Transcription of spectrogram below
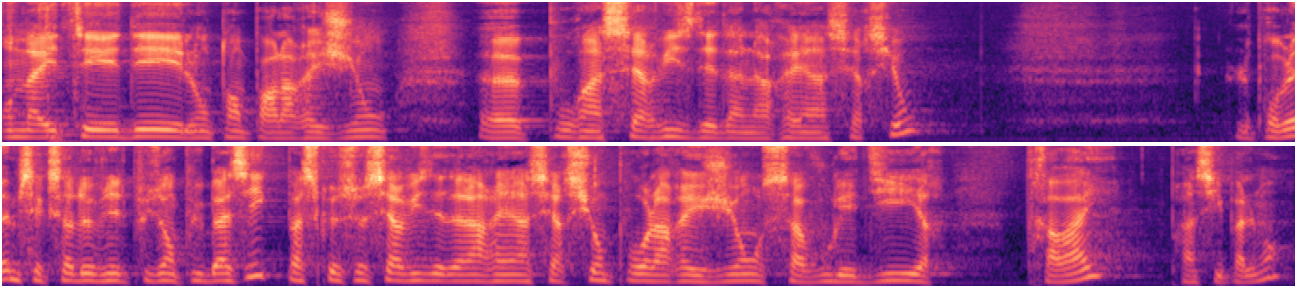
On a été aidé longtemps par la région euh, pour un service d'aide à la réinsertion. Le problème, c'est que ça devenait de plus en plus basique parce que ce service d'aide à la réinsertion pour la région, ça voulait dire travail, principalement.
